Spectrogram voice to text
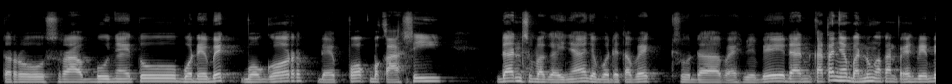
Terus Rabunya itu Bodebek, Bogor, Depok, Bekasi dan sebagainya. Jabodetabek sudah PSBB dan katanya Bandung akan PSBB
